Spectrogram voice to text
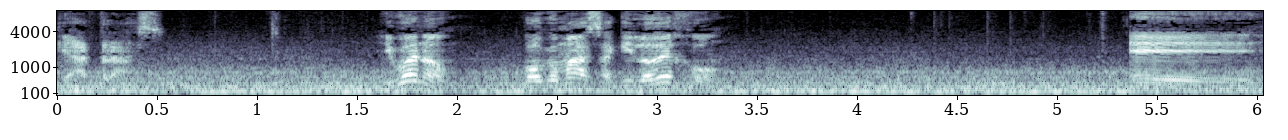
que atrás. Y bueno, poco más, aquí lo dejo. Eh,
